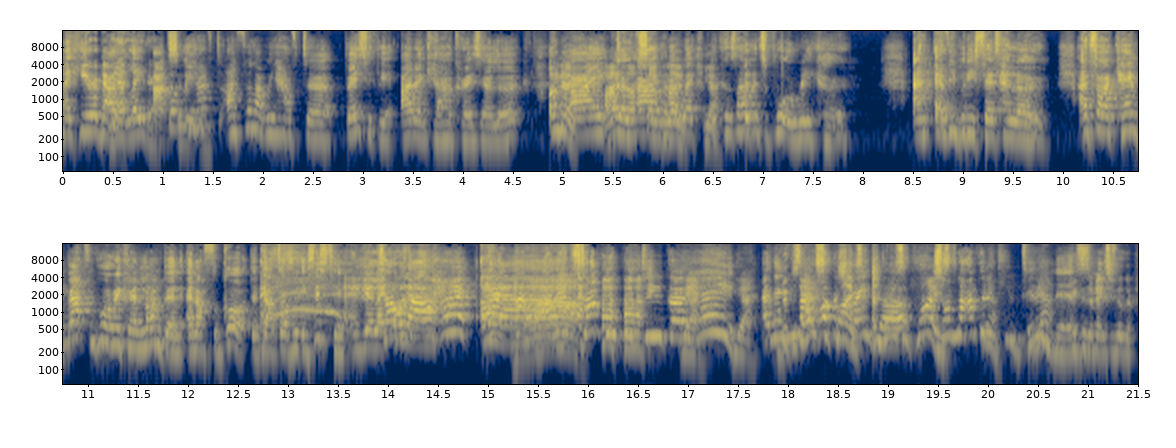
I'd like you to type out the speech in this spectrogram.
gonna hear about Yeah. it later. But we Absolutely. have to, I feel like we have to basically I don't care how crazy I look. Oh, no. I, I, go love out saying my hello. way Yeah. because I went to Puerto Rico and everybody says hello. And so I came back from Puerto Rico and London and I forgot that that doesn't exist here. And you're like, so I was "Hola." like, oh, hi, hi, Hola. hi. And then some people do go, Yeah, hey. yeah. And then Because you like they're a surprised, and stranger. So I'm like, I'm going Yeah. to keep doing Yeah, this. because it makes you feel good.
